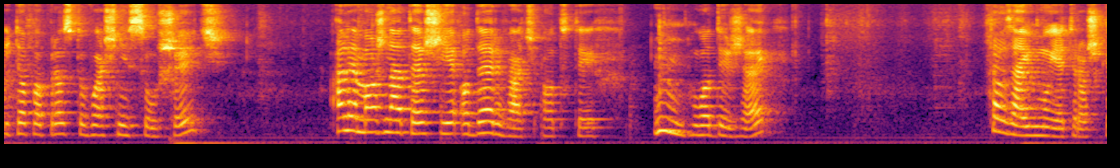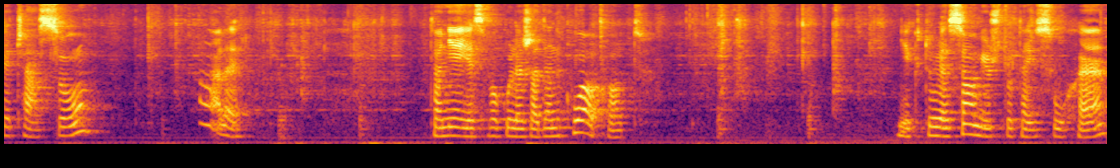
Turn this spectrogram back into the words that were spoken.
i to po prostu właśnie suszyć, ale można też je oderwać od tych łodyżek. To zajmuje troszkę czasu, ale to nie jest w ogóle żaden kłopot. Niektóre są już tutaj suche.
